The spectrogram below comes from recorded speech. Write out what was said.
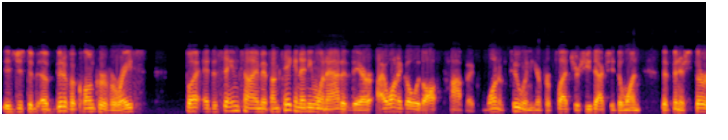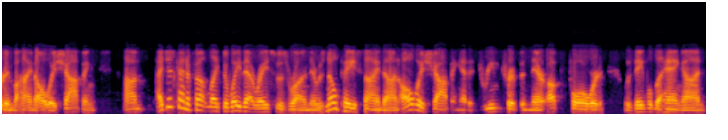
is just a, a bit of a clunker of a race. But at the same time, if I'm taking anyone out of there, I want to go with off topic. One of two in here for Pletcher. She's actually the one that finished third and behind Always Shopping. Um, I just kind of felt like the way that race was run, there was no pace signed on. Always Shopping had a dream trip in there, up forward, was able to hang on.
